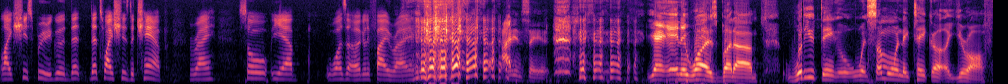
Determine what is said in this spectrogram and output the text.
like she's pretty good. That that's why she's the champ, right? So yeah, was an ugly fight, right? I didn't say it. it. Yeah, and it was. But um, what do you think when someone they take a, a year off?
